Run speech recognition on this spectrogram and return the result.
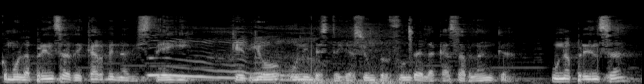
como la prensa de Carmen Aristegui, que dio una investigación profunda de la Casa Blanca. Una prensa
